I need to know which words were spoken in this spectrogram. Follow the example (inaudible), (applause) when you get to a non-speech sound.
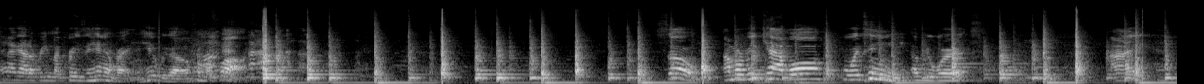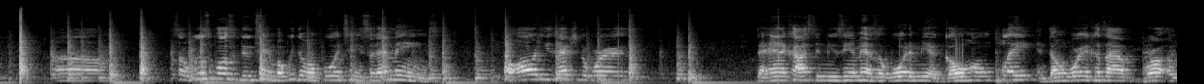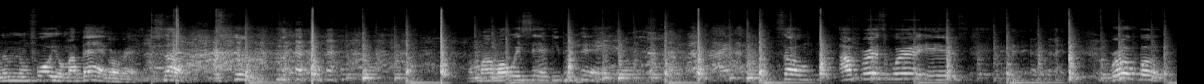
And I gotta read my crazy handwriting. Here we go, from afar. (laughs) So, I'm gonna recap all 14 of your words. Alright? Um, so we were supposed to do 10, but we're doing 14. So that means all these extra words, the Anacostia Museum has awarded me a go home plate. And don't worry, because I brought aluminum foil in my bag already. So, it's (laughs) cool. my mom always said, be prepared. So, our first word is (laughs) rowboat.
